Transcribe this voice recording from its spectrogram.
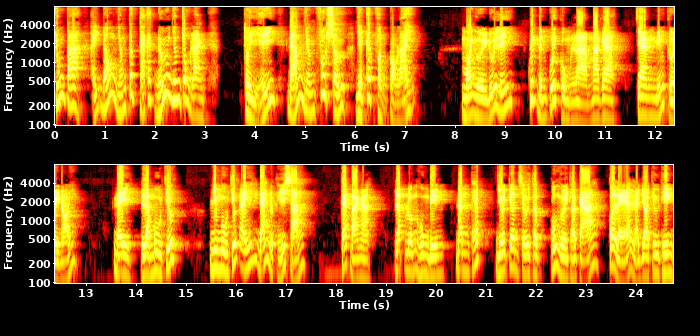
chúng ta hãy đón nhận tất cả các nữ nhân trong làng, tùy hỷ đảm nhận phước sự về các phần còn lại. Mọi người đối lý, quyết định cuối cùng là Maga. Chàng mỉm cười nói, đây là mưu trước, nhưng mưu trước ấy đáng được hỷ xả. Các bạn à, lập luận hùng biện, đanh thép dựa trên sự thật của người thợ cả có lẽ là do chư thiên.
